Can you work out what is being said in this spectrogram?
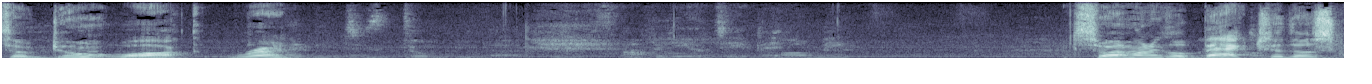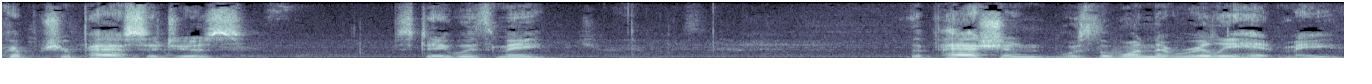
So don't walk, run. So I want to go back to those scripture passages. Stay with me the passion was the one that really hit me.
